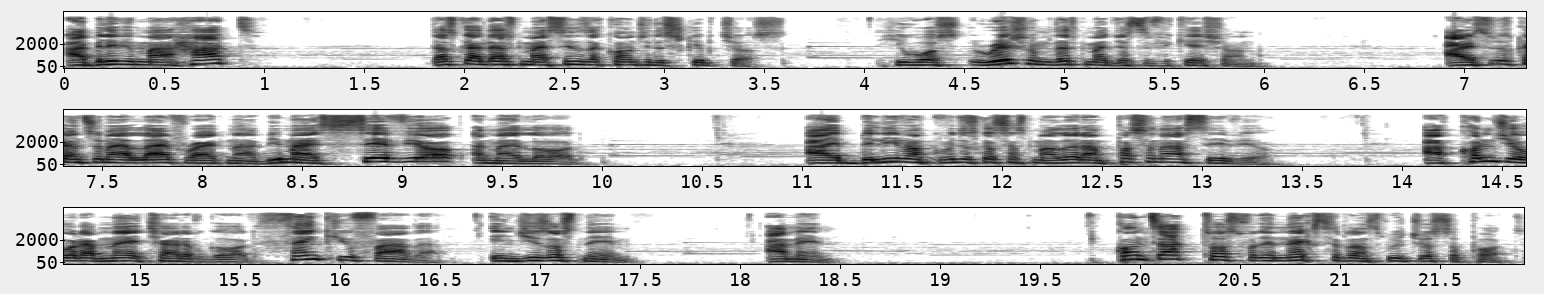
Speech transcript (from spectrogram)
I believe in my heart. That's God for my sins according to the scriptures. He was raised from death my justification. I receive Christ into my life right now. Be my Savior and my Lord. I believe and confess Christ as my Lord and personal Savior. According to your word, I'm now a child of God. Thank you, Father. In Jesus' name. Amen. Contact us for the next step on spiritual support.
